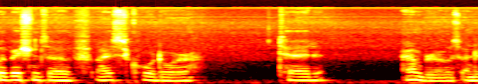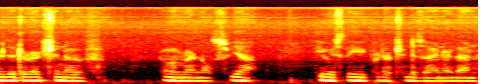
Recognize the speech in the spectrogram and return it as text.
elevations of Ice Corridor, Ted Ambrose under the direction of Norman Reynolds. Yeah, he was the production designer then.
